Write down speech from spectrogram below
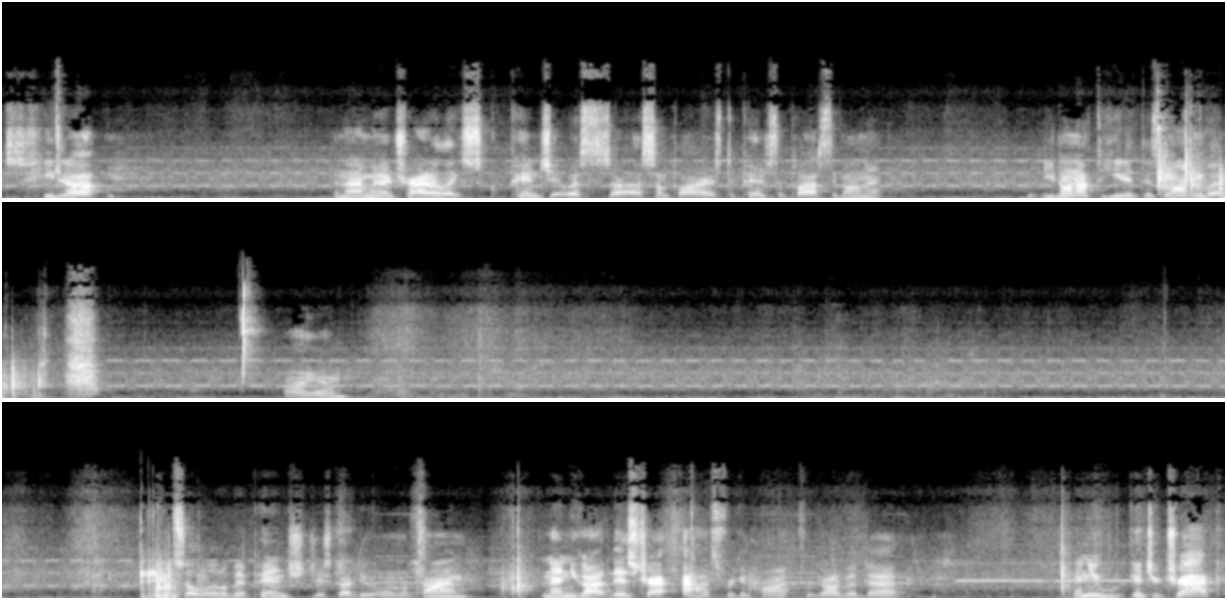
Just heat it up. And then I'm gonna try to like pinch it with uh, some pliers to pinch the plastic on it. You don't have to heat it this long, but I am. It's a little bit pinched, just gotta do it one more time. And then you got this track. Ah, it's freaking hot. Forgot about that. Then you get your track.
